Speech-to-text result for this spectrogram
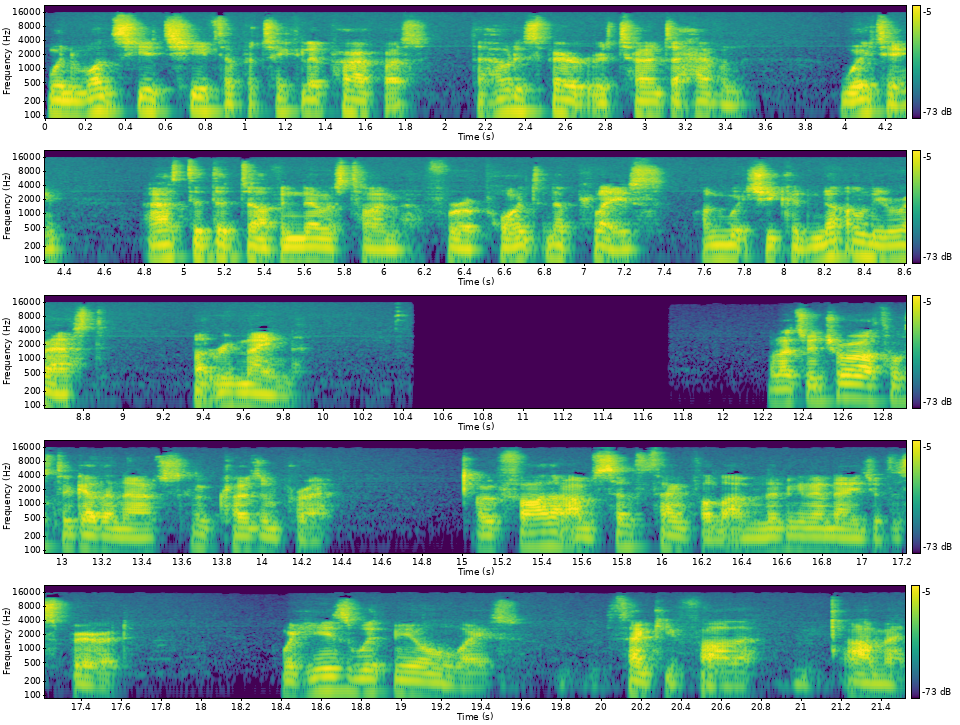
When once he achieved a particular purpose, the Holy Spirit returned to heaven, waiting, as did the dove in Noah's time, for a point and a place on which he could not only rest, but remain. Well, as we draw our thoughts together now, just going to close in prayer. Oh, Father, I'm so thankful that I'm living in an age of the Spirit, where He is with me always, Thank you, Father. Amen.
